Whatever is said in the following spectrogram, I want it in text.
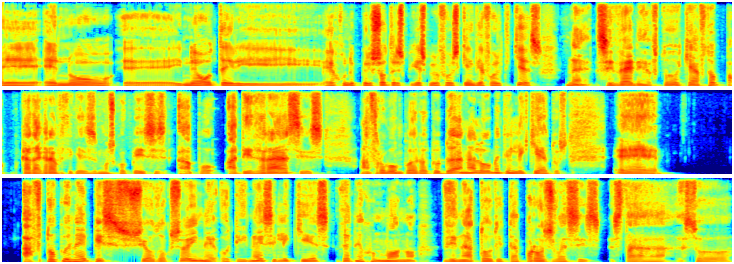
ε, ενώ ε, οι νεότεροι έχουν περισσότερες πηγές πληροφόρησης και είναι διαφορετικές. Ναι, συμβαίνει αυτό και αυτό καταγράφεται και στις δημοσκοπήσεις από αντιδράσεις ανθρώπων που ερωτούνται ανάλογα με την ηλικία τους. Ε, αυτό που είναι επίσης ουσιοδόξο είναι ότι οι νέες ηλικίες δεν έχουν μόνο δυνατότητα πρόσβασης στα, στο,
